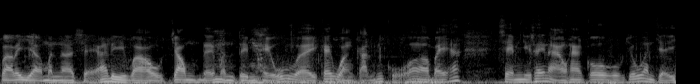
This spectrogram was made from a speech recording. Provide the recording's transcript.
Và bây giờ mình sẽ đi vào trong để mình tìm hiểu về cái hoàn cảnh của bé. Xem như thế nào ha cô, cô chú anh chị?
